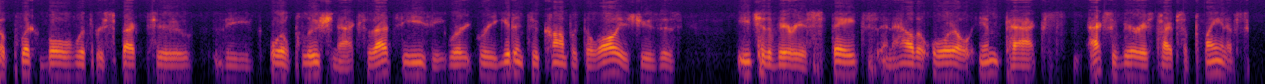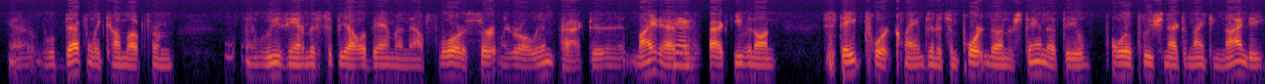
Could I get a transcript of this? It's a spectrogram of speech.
applicable with respect to the Oil Pollution Act, so that's easy. Where where you get into conflict of law issues is each of the various states and how the oil impacts actually various types of plaintiffs uh, will definitely come up from Louisiana, Mississippi, Alabama, and now Florida certainly are all impacted, and it might have yeah. impact even on state tort claims, and it's important to understand that the Oil Pollution Act of 1990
